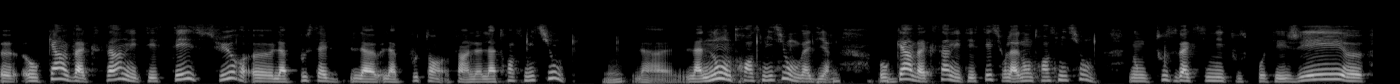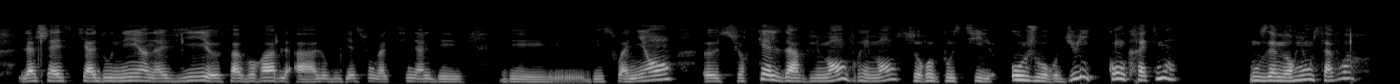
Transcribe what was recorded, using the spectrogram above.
euh, aucun vaccin n'est testé sur euh, la, la, la, enfin, la, transmission, mmh. la, non-transmission, on va dire. Mmh. Aucun vaccin n'est testé sur la non-transmission. Donc tous vaccinés, tous protégés. Euh, L'HAS qui a donné un avis euh, favorable à l'obligation vaccinale des, des, des soignants. sur quels arguments vraiment se repose-t-il aujourd'hui concrètement? Nous aimerions le savoir.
